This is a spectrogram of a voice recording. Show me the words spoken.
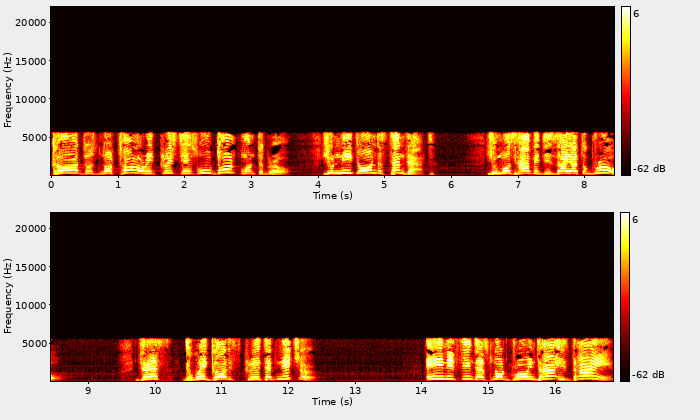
God does not tolerate Christians who don't want to grow. You need to understand that. You must have a desire to grow. That's the way God has created nature. Anything that's not growing is dying.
